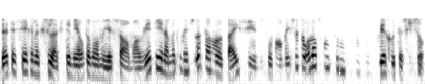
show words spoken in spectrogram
Dit is sekerlik so. Ek stem heeltemal mee saam maar weet jy dan moet mense ook dan wel bysien. Dis vir mense wat onderskyn kan twee goeie hierso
